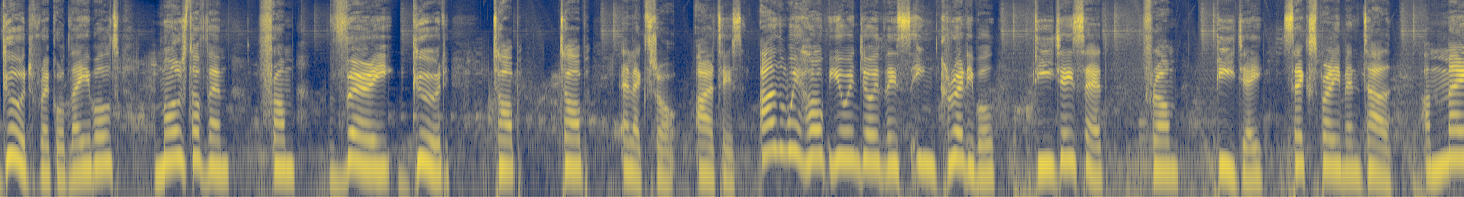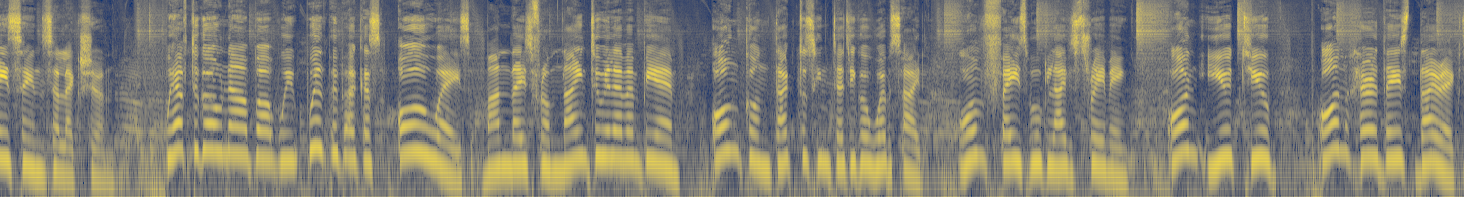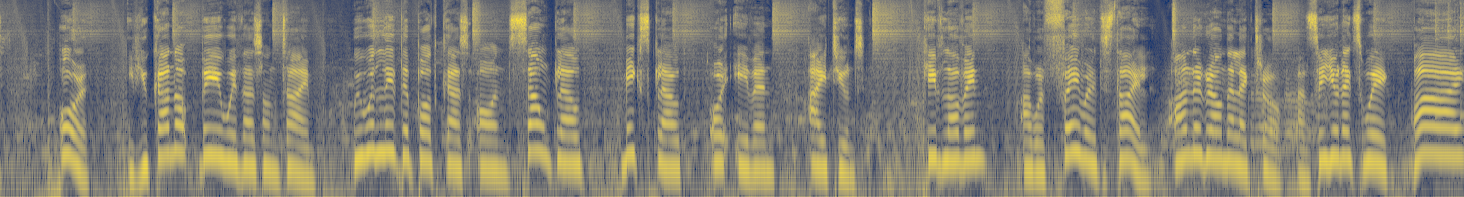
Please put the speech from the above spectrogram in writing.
good record labels, most of them from very good top top electro artists. And we hope you enjoyed this incredible DJ set from DJ Sexperimental. Amazing selection. We have to go now, but we will be back as always, Mondays from 9 to 11 pm on Contacto Sintetico website, on Facebook live streaming, on YouTube, on Herdays Direct. Or if you cannot be with us on time, we will leave the podcast on SoundCloud, Mixcloud, or even iTunes. Keep loving our favorite style, underground electro. And see you next week. Bye!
